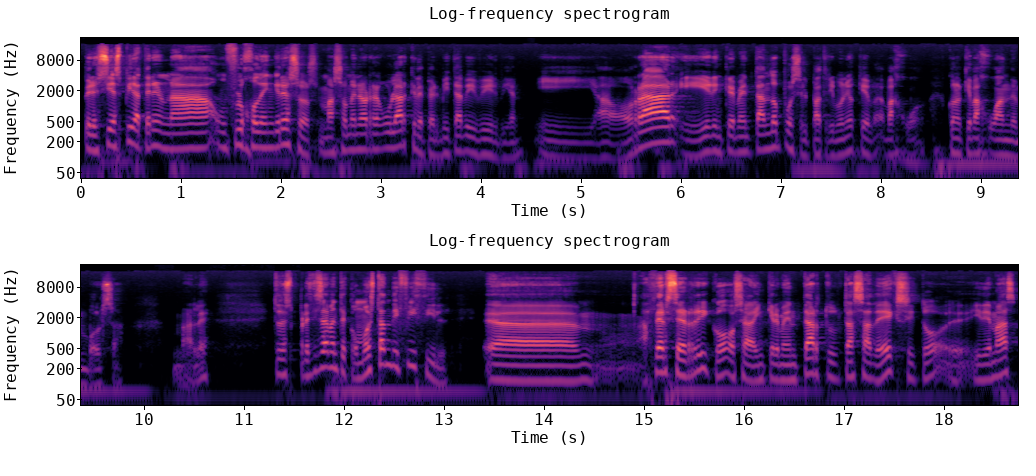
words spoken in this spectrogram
pero sí aspira a tener un flujo de ingresos más o menos regular que le permita vivir bien y ahorrar y ir incrementando pues, el patrimonio que va, con el que va jugando en bolsa. ¿Vale? Entonces, precisamente como es tan difícil eh, hacerse rico, o sea, incrementar tu tasa de éxito eh, y demás,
